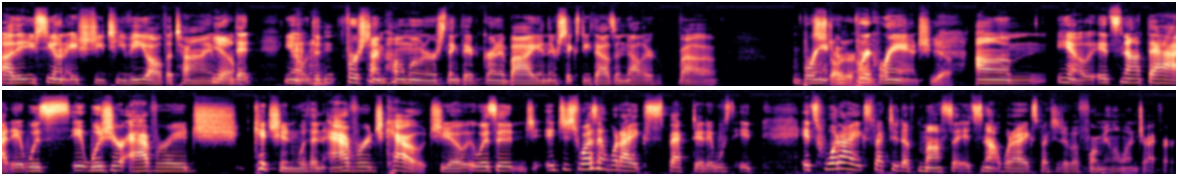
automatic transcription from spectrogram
uh, that you see on HGTV all the time. Yeah. That you know the first time homeowners think they're going to buy in their sixty thousand dollar uh, brand, brick home. ranch. Yeah. um you know it's not that. It was it was your average kitchen with an average couch you know? It was a it just wasn't what i expected. It was it it's what i expected of massa it's not what i expected of a formula one driver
